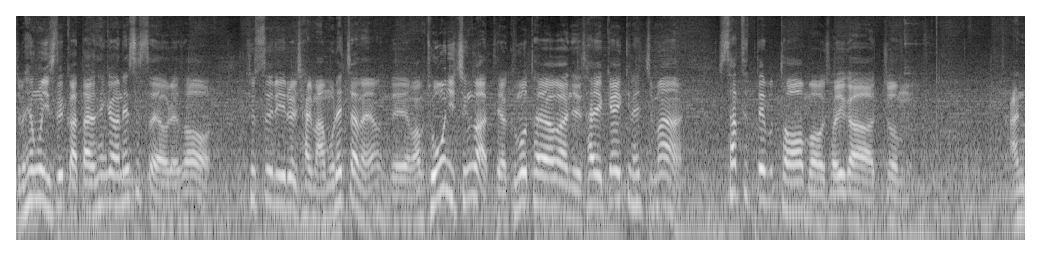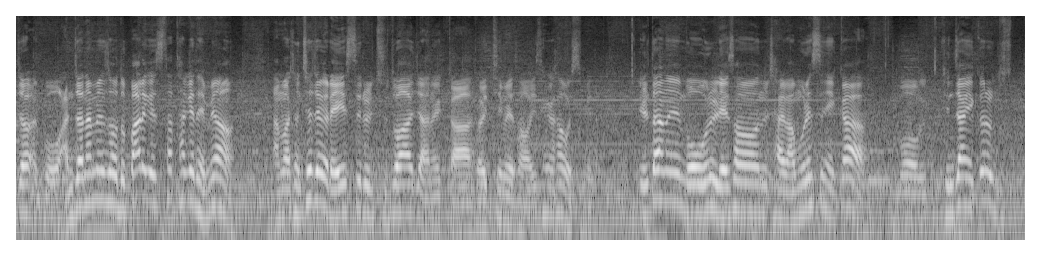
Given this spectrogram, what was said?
좀 행운이 있을 것 같다는 생각은 했었어요. 그래서 Q3를 잘 마무리했잖아요. 근데 좋은 위치인 것 같아요. 금호 타이어가 이제 사이에 껴있긴 했지만 스타트 때부터 뭐 저희가 좀 안전 뭐 안전하면서도 빠르게 스타트하게 되면 아마 전체적인 레이스를 주도하지 않을까 저희 팀에서 이 생각하고 있습니다. 일단은 뭐 오늘 예선을 잘 마무리했으니까 뭐 긴장의 끈을 놓-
